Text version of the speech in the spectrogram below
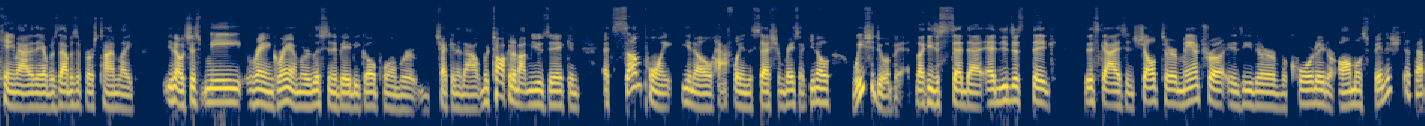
came out of there was that was the first time like you know, it's just me, Ray, and Graham. We're listening to Baby Gopal and we're checking it out. We're talking about music. And at some point, you know, halfway in the session, Ray's like, you know, we should do a band. Like he just said that. And you just think this guy's in shelter. Mantra is either recorded or almost finished at that.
